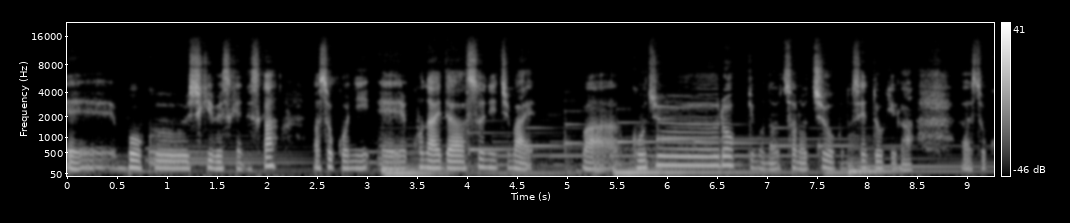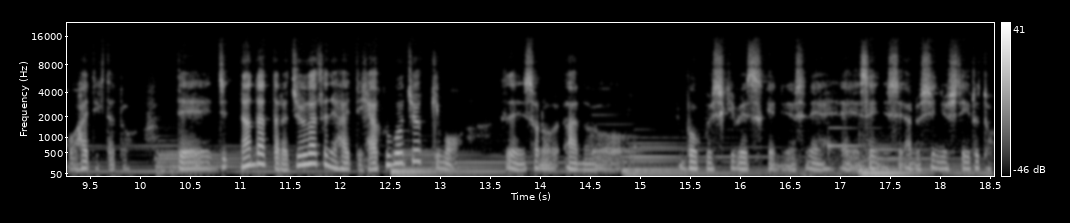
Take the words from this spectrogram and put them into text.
えー防空識別圏ですか、まあ、そこに、えーこの間数日前は56機ものその中国の戦闘機がそこ入ってきたと。で、なんだったら10月に入って150機もすでにその、あの、防空識別圏にですね、えーあの侵入していると。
